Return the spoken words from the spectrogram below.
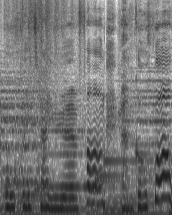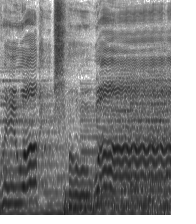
不会在远方，燃篝火为我守望？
